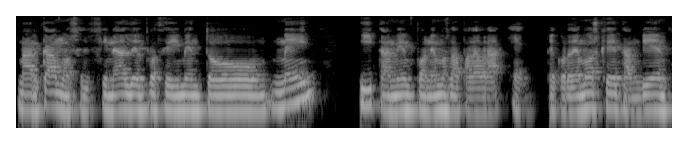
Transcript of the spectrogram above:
marcamos el final del procedimiento main y también ponemos la palabra en. Recordemos que también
